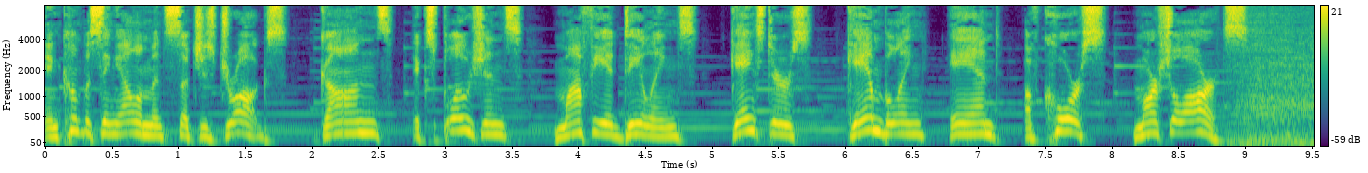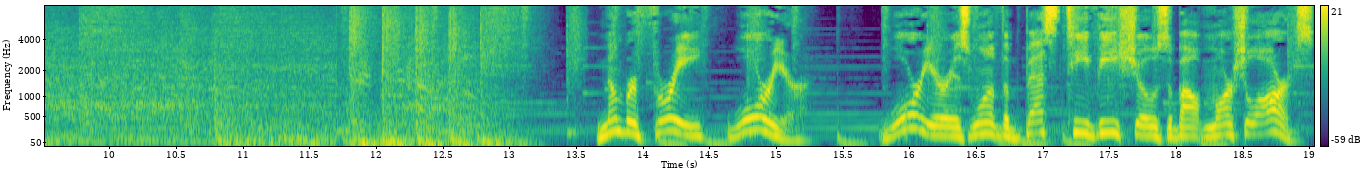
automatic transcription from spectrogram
encompassing elements such as drugs, guns, explosions, mafia dealings, gangsters, gambling, and, of course, martial arts. Number 3. Warrior Warrior is one of the best TV shows about martial arts,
